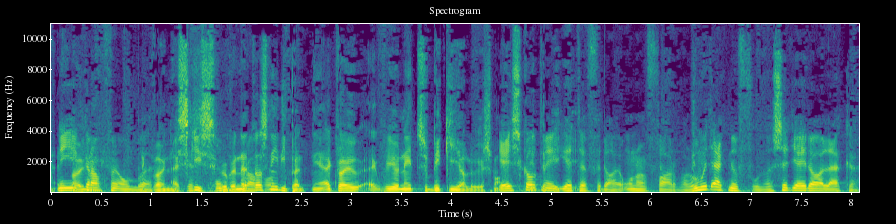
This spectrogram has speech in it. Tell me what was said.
Ek Nee, jy krag my omhoor. Ek wou nie. Ek is Skus, Ruben, dit was nie die punt nie. Ek wou ek wou jou net so bietjie jaloers maak. Jy skuld my ete vir daai onaanvaarbaar. Hoe moet ek nou voel? Nou sit jy daar lekker.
